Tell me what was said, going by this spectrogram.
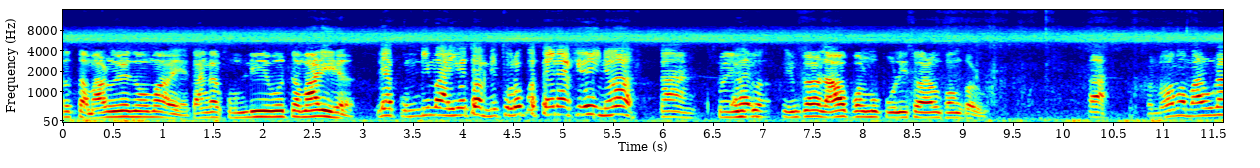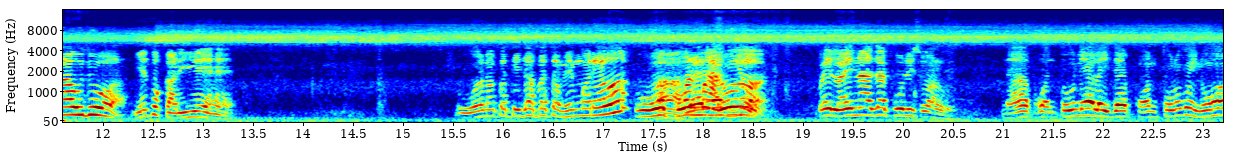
તો તમારું એ નોમ આવે કારણ કે કુંડલી એવું તમારી છે લે કુંડી મારી હોય તો અમે થોડો પતાઈ નાખી રહી ને. તો એમ કરો- લાવો ફોન હું પોલીસ વાળાને ફોન કરું. હા નોમાં મારું ના આવજો. એ તો કરીએ હે. ઓવો ન કતી દાબા તમે મર્યા હો. ઓવો ફોન મારજો. પછી લઈ ના જાય પોલીસ વાળો. ના ફોન તો લે લઈ જાય ફોન થોડો કોઈ નો હો.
